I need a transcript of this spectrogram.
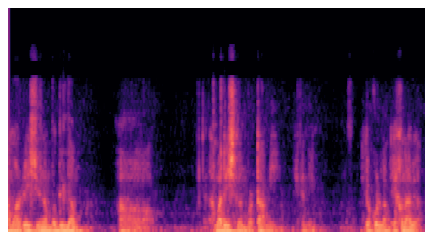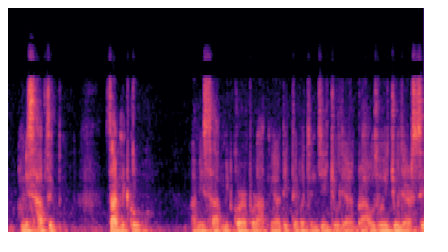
আমার রেজিস্ট্রেশন নম্বর দিলাম। আমার রেজিস্ট্রেশন নম্বরটা আমি এখানে ইয়ে করলাম। এখন আমি আমি সাবজেক্ট সাবমিট করব। আমি সাবমিট করার পর আপনারা দেখতে পাচ্ছেন যে চলে ব্রাউজ হয়ে চলে আসছে।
